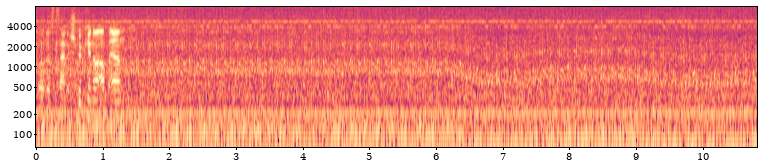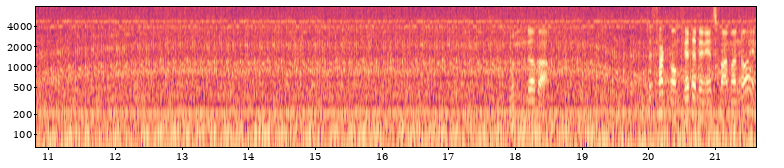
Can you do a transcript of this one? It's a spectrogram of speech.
So, das kleine Stückchen noch abernten. Wunderbar. What the fuck, warum fährt er denn jetzt vor einmal 9?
